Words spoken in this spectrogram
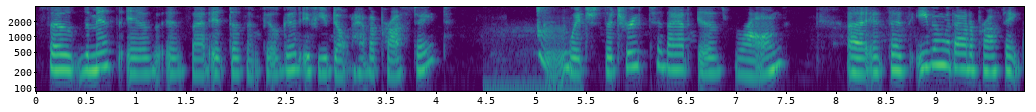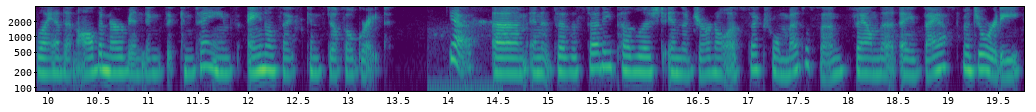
So the myth is is that it doesn't feel good if you don't have a prostate, Hmm. which the truth to that is wrong. Uh, it says even without a prostate gland and all the nerve endings it contains, anal sex can still feel great. Yeah. Um, and it says a study published in the Journal of Sexual Medicine found that a vast majority,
